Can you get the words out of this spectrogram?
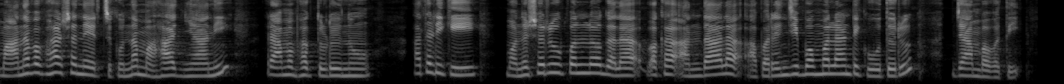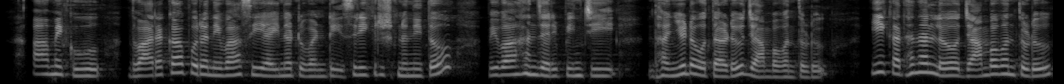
మానవ భాష నేర్చుకున్న మహాజ్ఞాని రామభక్తుడును. అతడికి మనుష్య రూపంలో గల ఒక అందాల అపరంజి బొమ్మ లాంటి కూతురు జాంబవతి. ఆమెకు ద్వారకాపుర నివాసి అయినటువంటి శ్రీకృష్ణునితో వివాహం జరిపించి ధన్యుడవుతాడు జాంబవంతుడు. ఈ కథనంలో జాంబవంతుడు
